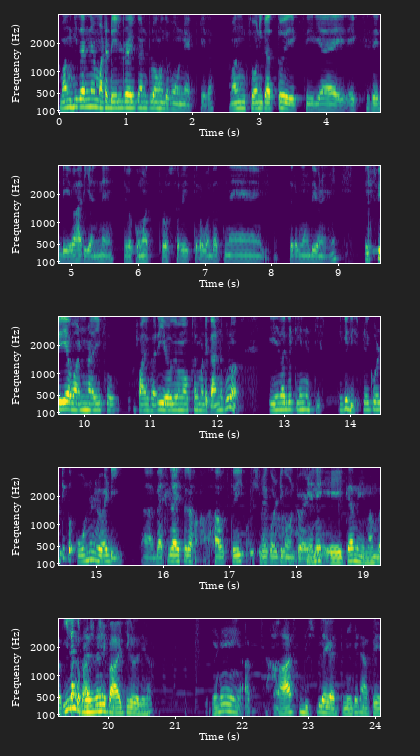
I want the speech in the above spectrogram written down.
මං හිතන්න මට ඩෙල් රයිකන් පුල හොඳ ෆෝනයක් කියලා. මං සෝනිකත්තෝ එක්සිරිය එක්සිසෙඩ් ඒව හරියන්න එක කොමත් ප්‍රොස්සර තර හොඳත් නෑ තර මෝදවනේ එක්ස්පිරිය වන් හරි ෆයි හරි යෝග මොක්කරමට ගන්න පුළුව ඒ වගේ තියෙන ටිස් එක ඩිස්පලේ කොල්ටික ඕනට වැඩි. බැට ලයි් හවතයි ස්පේ කොල්ටි කොන්ට න ඒක මේ මම ඊළඟ ප්‍රශ්නල පාච්චි කල දෙවා එන හාස් ඩිස්පලේ ගත්තන. එක අපේ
